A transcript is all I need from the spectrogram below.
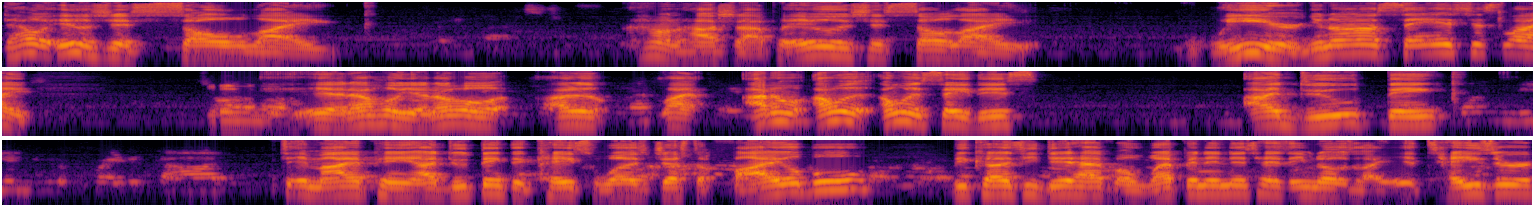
that was, it was just so like I don't know how should I put it. It was just so like weird. You know what I'm saying? It's just like Yeah. yeah, that whole yeah, that whole I don't like I don't I would I want to say this. I do think in my opinion, I do think the case was justifiable because he did have a weapon in his hands, even though it was like a taser.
